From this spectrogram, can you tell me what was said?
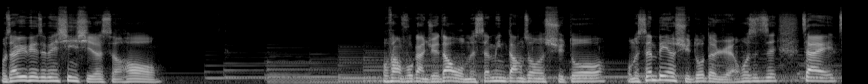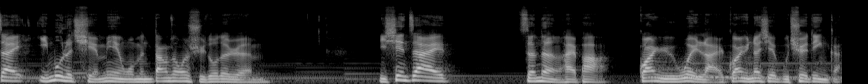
我在预备这篇信息的时候，我仿佛感觉到我们生命当中有许多，我们身边有许多的人，或是在在在荧幕的前面，我们当中有许多的人，你现在。真的很害怕，关于未来，关于那些不确定感，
